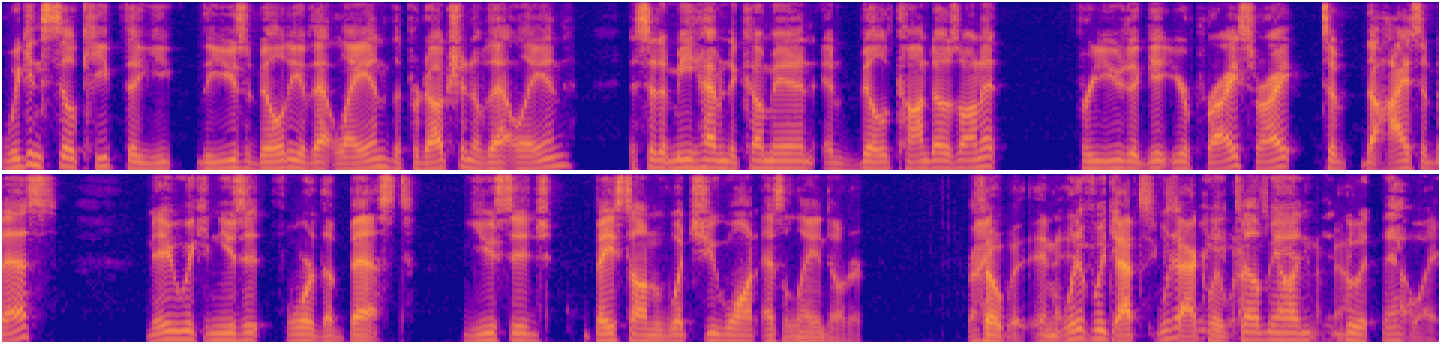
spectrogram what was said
we can still keep the the usability of that land, the production of that land, instead of me having to come in and build condos on it for you to get your price right to the highest and best. Maybe we can use it for the best usage based on what you want as a landowner. Right. so and what if we could, that's what exactly if we what could I come was in and do it that way?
